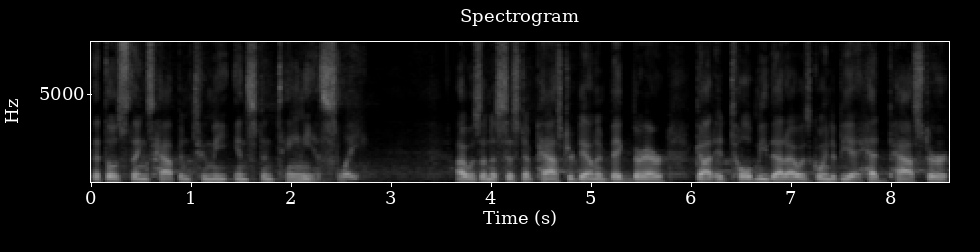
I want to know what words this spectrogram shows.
that those things happen to me instantaneously. I was an assistant pastor down in Big Bear. God had told me that I was going to be a head pastor.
